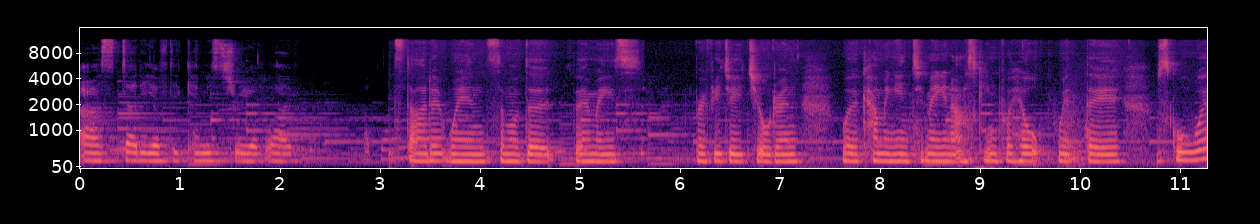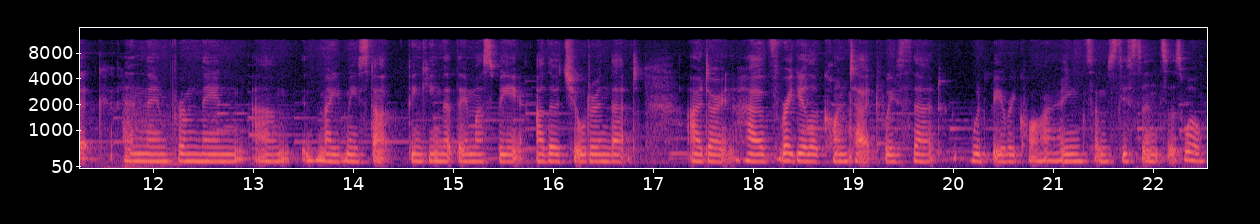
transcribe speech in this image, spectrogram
a study of the chemistry of life. It started when some of the Burmese refugee children were coming in to me and asking for help with their schoolwork and then from then um, it made me start thinking that there must be other children that I don't have regular contact with that would be requiring some assistance as well.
